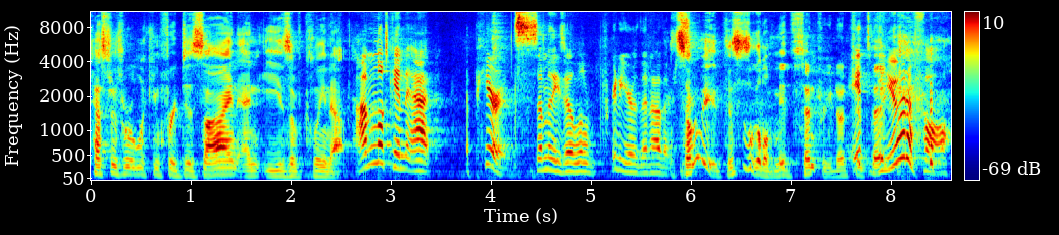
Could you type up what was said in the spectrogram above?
Testers were looking for design and ease of cleanup. I'm looking at appearance. Some of these are a little prettier than others. Some of these, this is a little mid-century, don't you it's think? It's beautiful.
